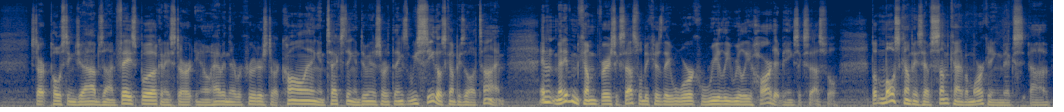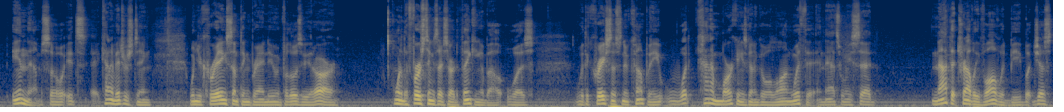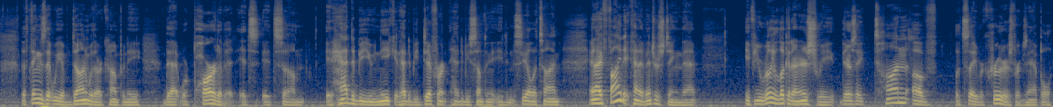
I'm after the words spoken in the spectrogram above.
start posting jobs on Facebook and they start, you know, having their recruiters start calling and texting and doing those sort of things. We see those companies all the time. And many of them become very successful because they work really, really hard at being successful. But most companies have some kind of a marketing mix uh, in them. So it's kind of interesting when you're creating something brand new. And for those of you that are, one of the first things I started thinking about was with the creation of this new company, what kind of marketing is going to go along with it? And that's when we said, not that Travel Evolve would be, but just the things that we have done with our company that were part of it. It's it's um, it had to be unique. It had to be different. It had to be something that you didn't see all the time. And I find it kind of interesting that if you really look at our industry, there's a ton of let's say recruiters, for example,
